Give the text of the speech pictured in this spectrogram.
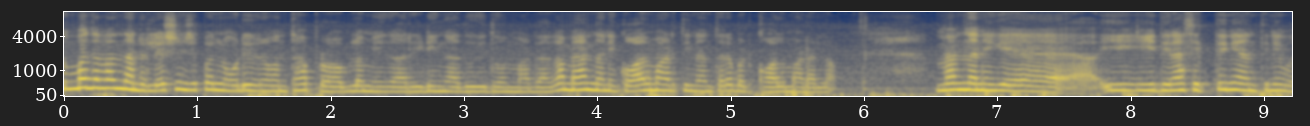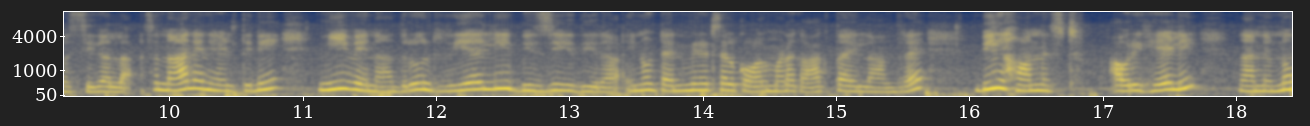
ತುಂಬ ಜನ ನಾನು ರಿಲೇಷನ್ಶಿಪ್ಪಲ್ಲಿ ನೋಡಿರುವಂತಹ ಪ್ರಾಬ್ಲಮ್ ಈಗ ರೀಡಿಂಗ್ ಅದು ಇದು ಒಂದು ಮಾಡಿದಾಗ ಮ್ಯಾಮ್ ನನಗೆ ಕಾಲ್ ಮಾಡ್ತೀನಿ ಅಂತಾರೆ ಬಟ್ ಕಾಲ್ ಮಾಡಲ್ಲ. ಮ್ಯಾಮ್ ನನಗೆ ಈ ಈ ದಿನ ಸಿಗ್ತೀನಿ ಅಂತೀನಿ, ಬಸ್ ಸಿಗಲ್ಲ. ಸೊ ನಾನೇನು ಹೇಳ್ತೀನಿ, ನೀವೇನಾದರೂ ರಿಯಲಿ ಬ್ಯುಸಿ ಇದ್ದೀರಾ, ಇನ್ನೂ ಟೆನ್ ಮಿನಿಟ್ಸಲ್ಲಿ ಕಾಲ್ ಮಾಡೋಕೆ ಆಗ್ತಾ ಇಲ್ಲ ಅಂದರೆ ಬಿ ಹಾನೆಸ್ಟ್ ಅವ್ರಿಗೆ ಹೇಳಿ, ನಾನು ಇನ್ನೂ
